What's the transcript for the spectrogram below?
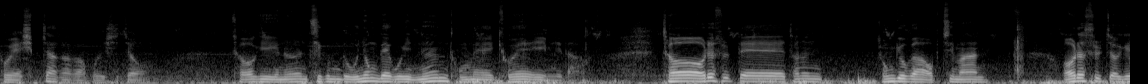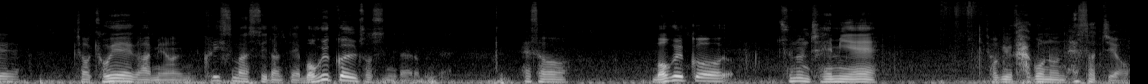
교회 십자가가 보이시죠? 저기는 지금도 운영되고 있는 동네 교회입니다. 저 어렸을 때 저는 종교가 없지만 어렸을 적에 저 교회에 가면 크리스마스 이런 때 먹을 걸 줬습니다, 여러분들. 해서 먹을 거 주는 재미에 저길 가고는 했었지요.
